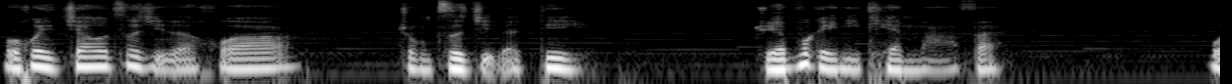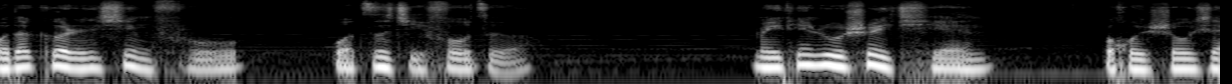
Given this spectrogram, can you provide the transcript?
我会浇自己的花，种自己的地，绝不给你添麻烦。我的个人幸福，我自己负责。每天入睡前，我会收下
